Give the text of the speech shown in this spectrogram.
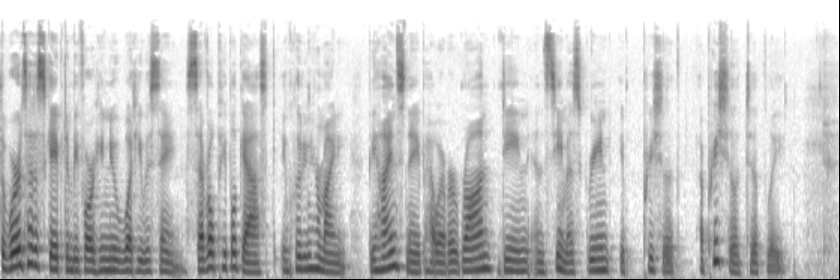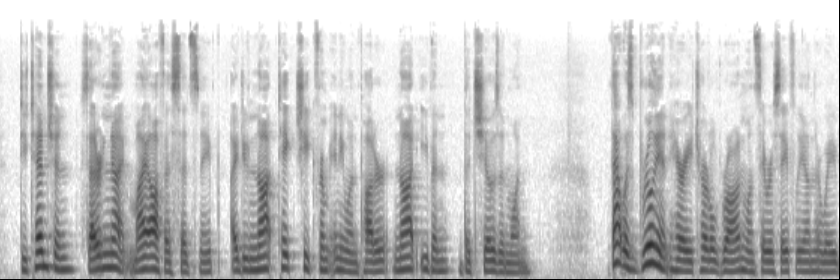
The words had escaped him before he knew what he was saying. Several people gasped, including Hermione. Behind Snape, however, Ron, Dean, and Seamus grinned appreciatively. Detention, Saturday night, my office, said Snape. I do not take cheek from anyone, Potter, not even the chosen one. That was brilliant, Harry, chortled Ron once they were safely on their way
